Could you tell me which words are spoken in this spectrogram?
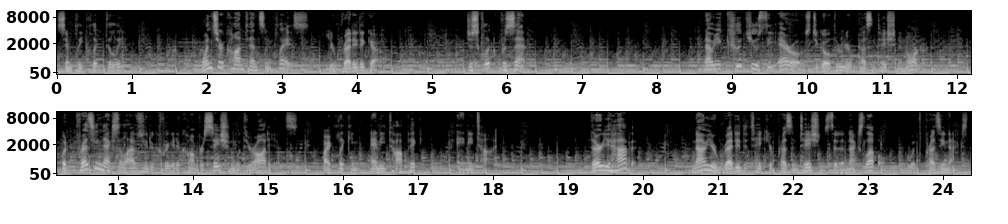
simply click Delete. Once your content's in place, you're ready to go. Just click Present. Now you could use the arrows to go through your presentation in order, but Prezi Next allows you to create a conversation with your audience by clicking any topic, anytime. There you have it. Now you're ready to take your presentations to the next level with Prezi Next.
